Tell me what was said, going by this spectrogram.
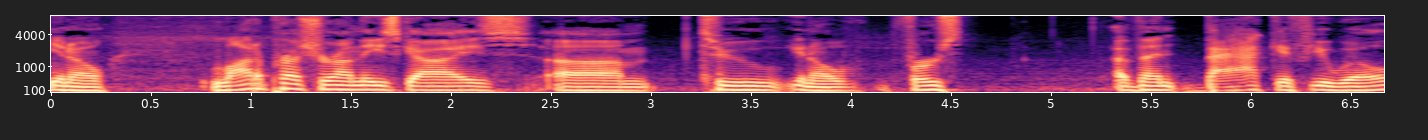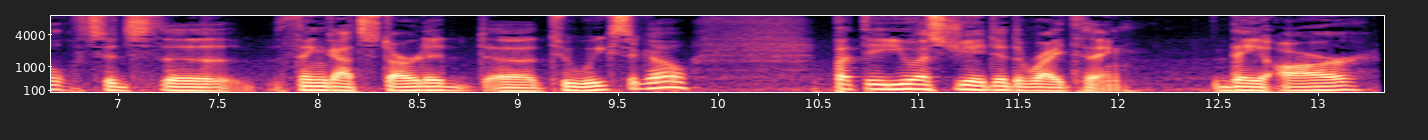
you know, a lot of pressure on these guys um, to, you know, first event back, if you will, since the thing got started uh, two weeks ago. But the USGA did the right thing. They are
